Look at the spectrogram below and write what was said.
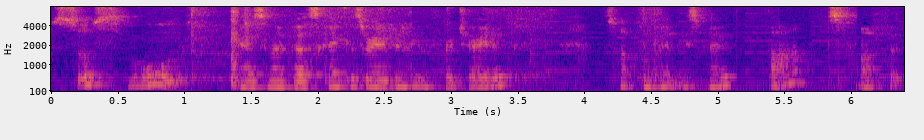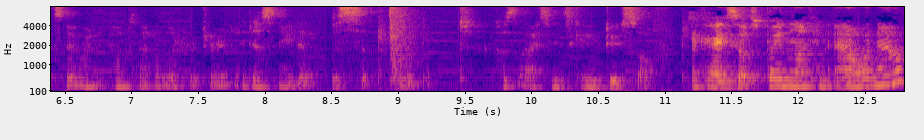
so smooth. Okay, so my first cake is ready to be refrigerated. It's not completely smooth, but I'll fix it when it comes out of the refrigerator. I just need it to sit for a bit because the icing's getting too soft. Okay, so it's been like an hour now.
